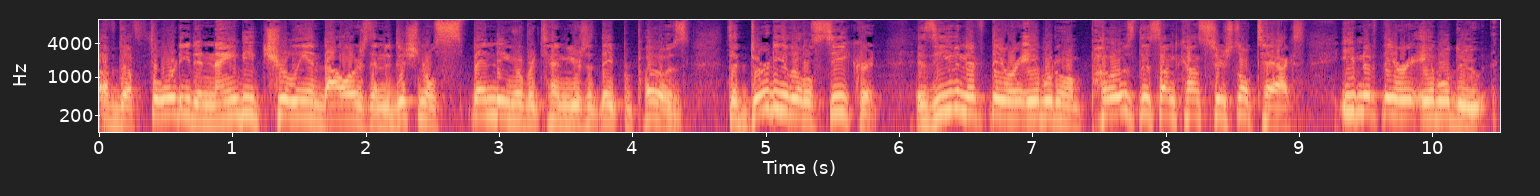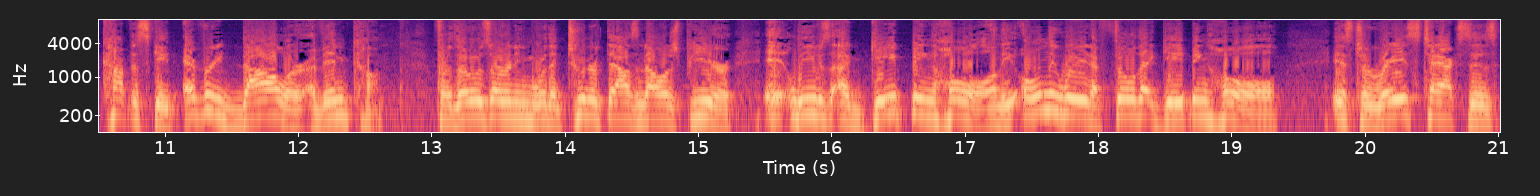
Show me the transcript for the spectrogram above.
of the 40 to 90 trillion dollars in additional spending over 10 years that they propose. The dirty little secret is even if they were able to impose this unconstitutional tax, even if they were able to confiscate every dollar of income for those earning more than $200,000 per year, it leaves a gaping hole. And the only way to fill that gaping hole is to raise taxes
